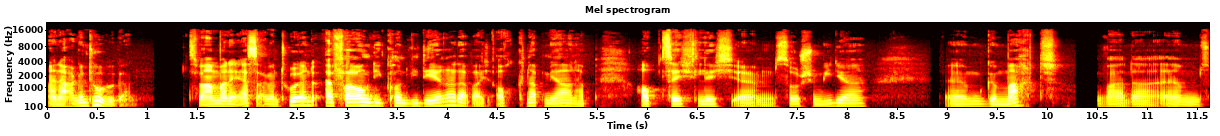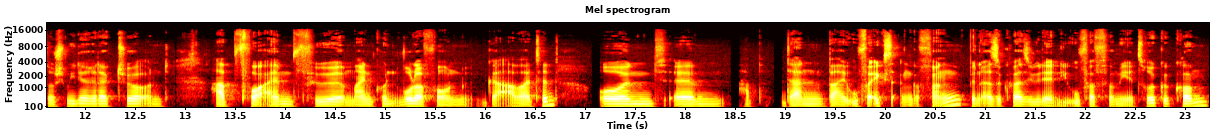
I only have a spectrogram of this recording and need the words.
einer Agentur gegangen. Das war meine erste Agenturerfahrung, die Convidera. Da war ich auch knapp ein Jahr und habe hauptsächlich ähm, Social Media ähm, gemacht, war da ähm, Social Media Redakteur und habe vor allem für meinen Kunden Vodafone gearbeitet und ähm, habe dann bei UVX angefangen, bin also quasi wieder in die UFA-Familie zurückgekommen,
